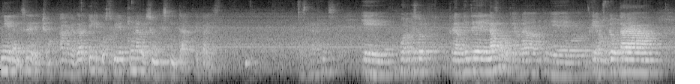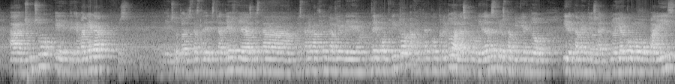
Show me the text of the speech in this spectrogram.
niegan ese derecho a la verdad y que construyen una versión distinta de país. Muchas gracias. Eh, bueno, eso realmente enlaza porque ahora eh, queríamos preguntar a, a Chucho eh, de qué manera, pues, de hecho, todas estas estrategias, esta, esta negación también del conflicto afecta en concreto a las comunidades que lo están viviendo directamente, o sea, no ya como país,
